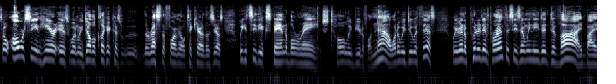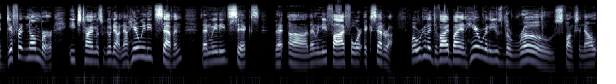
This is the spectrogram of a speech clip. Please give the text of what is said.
so all we're seeing here is when we double click it, because the rest of the formula will take care of those zeros, we can see the expandable range. Totally beautiful. Now, what do we do with this? We're going to put it in parentheses, and we need to divide by a different number each time as we go down. Now, here we need 7, then we need 6, that, uh, then we need 5, 4, etc. Well, we're going to divide by, and here we're going to use the rows function. Now,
